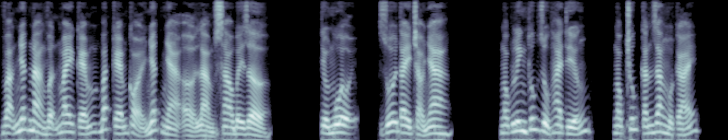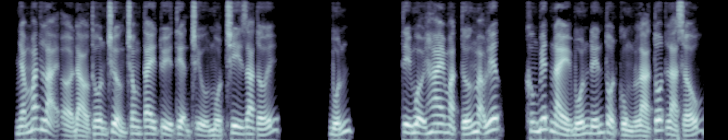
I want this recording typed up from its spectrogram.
Vạn nhất nàng vận may kém bắt kém cỏi nhất nhà ở làm sao bây giờ. Tiểu muội, duỗi tay chảo nha. Ngọc Linh thúc giục hai tiếng, Ngọc Trúc cắn răng một cái, nhắm mắt lại ở đảo thôn trưởng trong tay tùy tiện chịu một chi ra tới. 4. Tỷ muội hai mặt tướng mạo liếc, không biết này bốn đến tột cùng là tốt là xấu.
